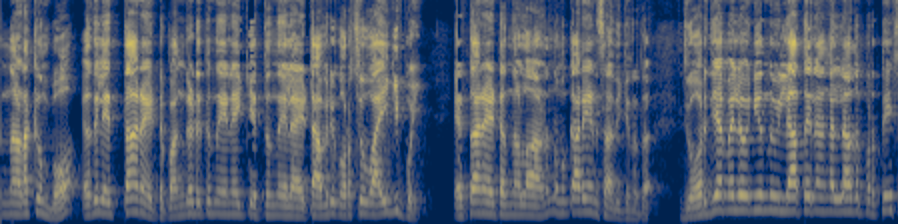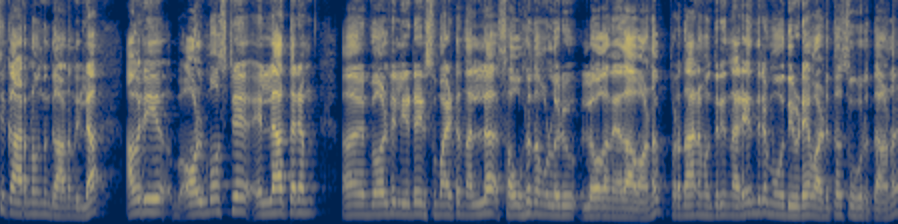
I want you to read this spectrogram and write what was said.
നടക്കുമ്പോൾ അതിൽ എത്താനായിട്ട് പങ്കെടുക്കുന്നതിലേക്ക് അവർ കുറച്ച് വൈകിപ്പോയി. എത്താനായിട്ട് എന്നുള്ളതാണ് നമുക്ക് അറിയാൻ സാധിക്കുന്നത്. ജോർജിയ മെലോനി ഒന്നും ഇല്ലാത്തതിന് അല്ലാതെ പ്രത്യേകിച്ച് കാരണമൊന്നും കാണുന്നില്ല. അവർ ഓൾമോസ്റ്റ് എല്ലാത്തരം വേൾഡ് ലീഡേഴ്സുമായിട്ട് നല്ല സൗഹൃദമുള്ളൊരു ലോക നേതാവാണ്. പ്രധാനമന്ത്രി നരേന്ദ്രമോദിയുടെയും അടുത്ത സുഹൃത്താണ്.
